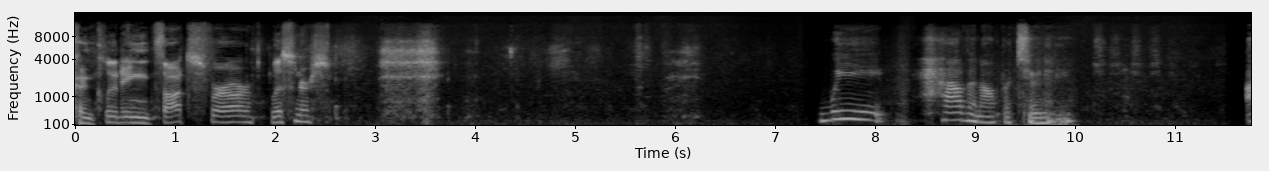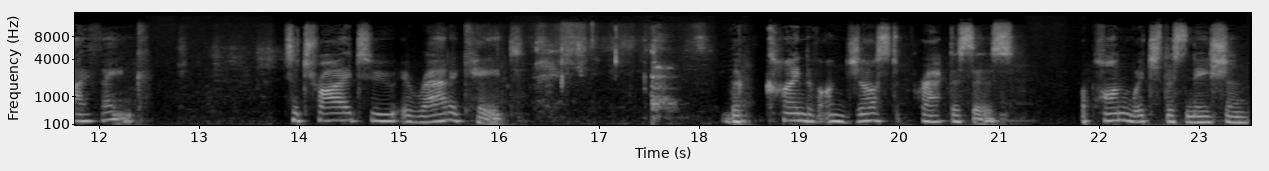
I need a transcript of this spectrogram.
Concluding thoughts for our listeners? We have an opportunity, I think, to try to eradicate kind of unjust practices upon which this nation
